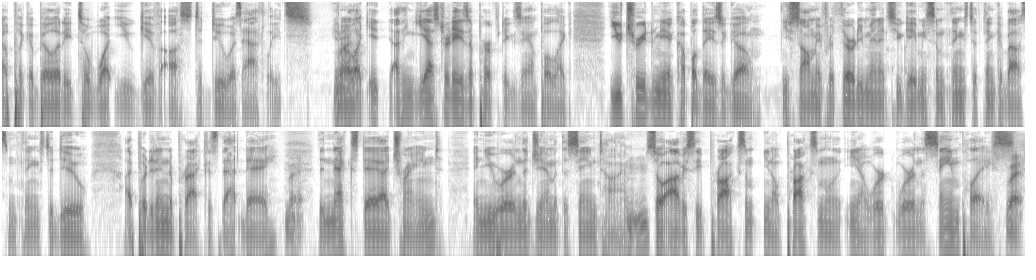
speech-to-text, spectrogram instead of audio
applicability to what you give us to do as athletes. You know, Right. like it, I think yesterday is a perfect example. Like you treated me a couple days ago. You saw me for 30 minutes. You gave me some things to think about, some things to do. I put it into practice that day. Right. The next day I trained and you were in the gym at the same time. Mm-hmm. So obviously proxim, you know, proximally, you know, we're we're in the same place. Right.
